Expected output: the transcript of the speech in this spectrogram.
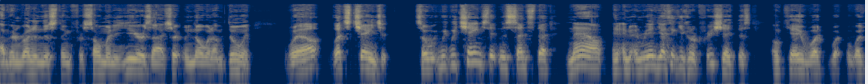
I've been running this thing for so many years, and I certainly know what I'm doing." Well, let's change it. So we, we changed it in the sense that now, and, and Randy, I think you can appreciate this. Okay, what what what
